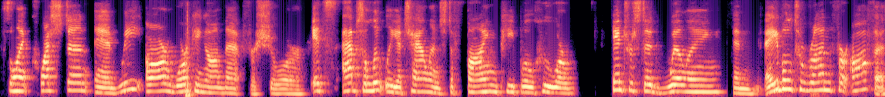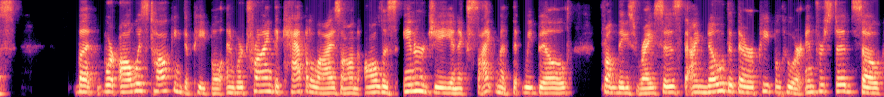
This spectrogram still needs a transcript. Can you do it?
Excellent question. And we are working on that for sure. It's absolutely a challenge to find people who are interested, willing, and able to run for office. But we're always talking to people and we're trying to capitalize on all this energy and excitement that we build from these races. I know that there are people who are interested, so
